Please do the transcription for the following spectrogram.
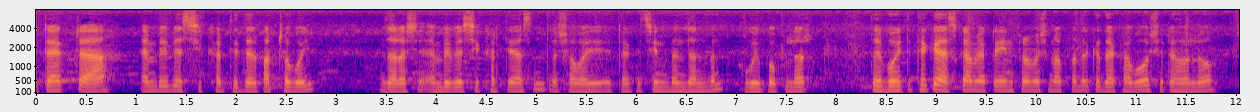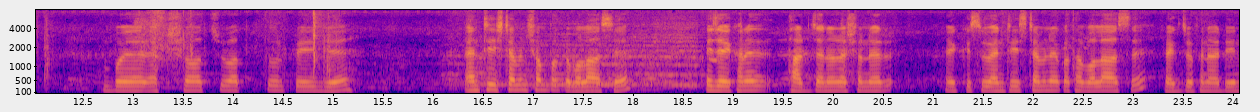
এটা একটা এমবিবিএস শিক্ষার্থীদের পাঠ্য বই। যারা এমবিবিএস শিক্ষার্থী আছেন, তারা সবাই এটাকে চিনবেন, জানবেন। খুবই পপুলার তো এই বইটি থেকে আজকে আমি একটা ইনফরমেশন আপনাদেরকে দেখাবো। সেটা হলো বইয়ের একশো চুয়াত্তর পেজে অ্যান্টি হিস্টামিন সম্পর্কে বলা আছে। এই যে এখানে থার্ড জেনারেশনের কিছু অ্যান্টি হিস্টামিনের কথা বলা আছে। ফ্যাক্সোফেনাডিন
